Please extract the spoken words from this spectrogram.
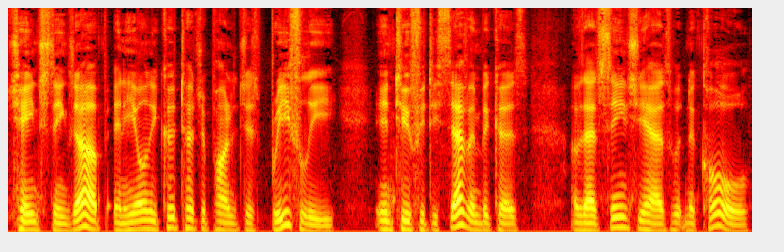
change things up, and he only could touch upon it just briefly in 257 because of that scene she has with Nicole,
